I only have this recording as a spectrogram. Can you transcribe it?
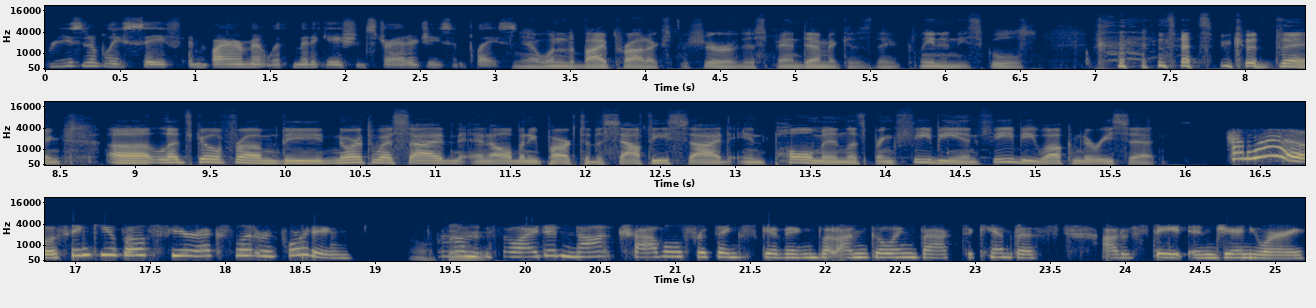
reasonably safe environment with mitigation strategies in place. Yeah, one of the byproducts for sure of this pandemic is they're cleaning these schools. That's a good thing. Uh, let's go from the northwest side and Albany Park to the southeast side in Pullman. Let's bring Phoebe in. Phoebe, welcome to Reset. Hello. Thank you both for your excellent reporting. Oh, um, so I did not travel for Thanksgiving, but I'm going back to campus out of state in January,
